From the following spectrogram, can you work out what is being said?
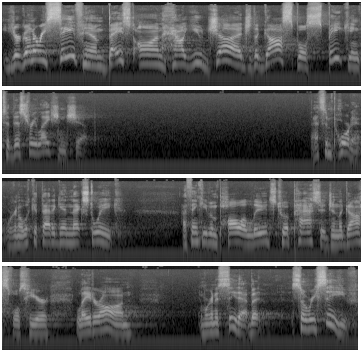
you're going to receive him based on how you judge the gospel speaking to this relationship. That's important. We're going to look at that again next week. I think even Paul alludes to a passage in the Gospels here later on, and we're going to see that. But so receive.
